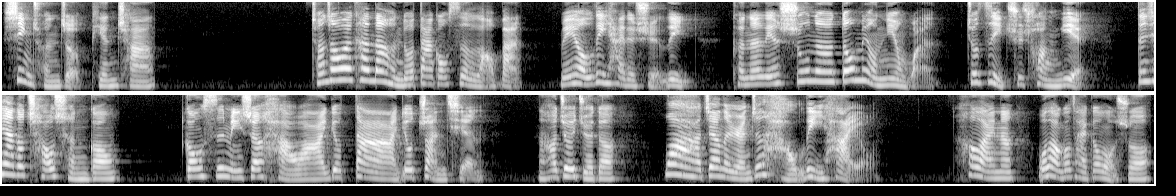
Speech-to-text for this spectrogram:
幸存者偏差。常常会看到很多大公司的老板没有厉害的学历，可能连书呢都没有念完，就自己去创业，但现在都超成功。公司名声好啊，又大，又赚钱，然后就会觉得哇，这样的人真的好厉害哦。后来呢，我老公才跟我说，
